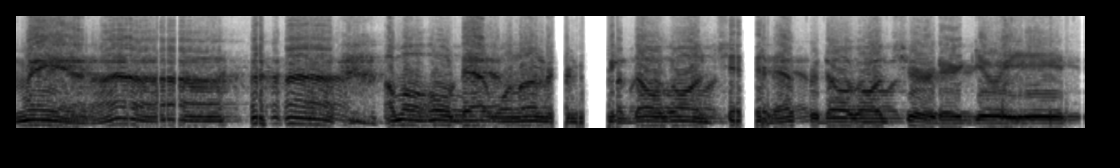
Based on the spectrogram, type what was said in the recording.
Man, I, I'm gonna hold that one under my doggone chin. That's for doggone sure there, Gooey.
